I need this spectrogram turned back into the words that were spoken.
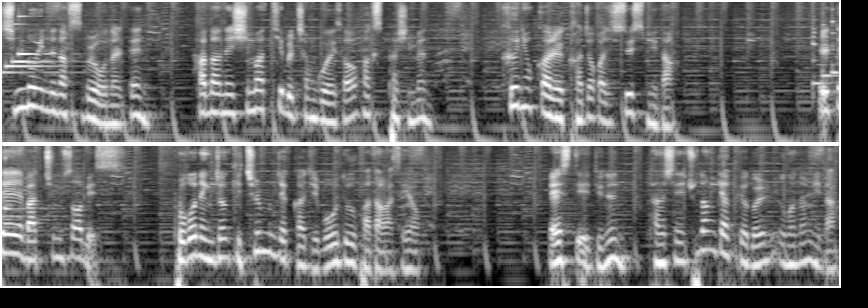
심도 있는 학습을 원할 땐 하단의 심화 팁을 참고해서 학습하시면 큰 효과를 가져가실 수 있습니다. 1대1 맞춤 서비스 보건행정 기출문제까지 모두 받아가세요. SD에듀는 당신의 초단기 합격을 응원합니다.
